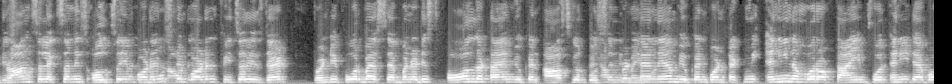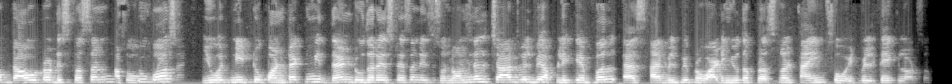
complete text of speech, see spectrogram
Branch selection is also important most important feature is that 24 by 7 it is all the time you can ask your question after 10 am you can contact me any number of time for any type of doubt or discussion. Up so to first you would need to contact me then do the registration. Is so nominal charge will be applicable as i will be providing you the personal time so it will take lots of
